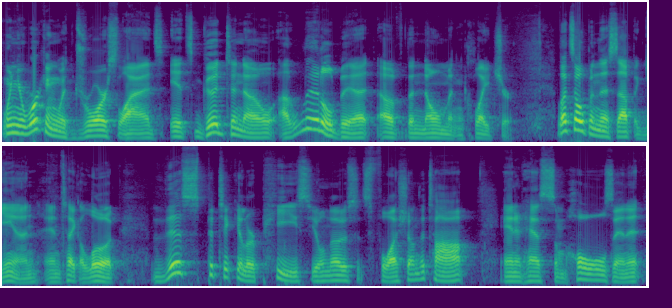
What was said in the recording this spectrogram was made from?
When you're working with drawer slides, it's good to know a little bit of the nomenclature. Let's open this up again and take a look. This particular piece, you'll notice it's flush on the top and it has some holes in it.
